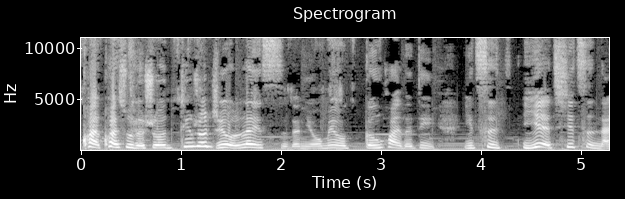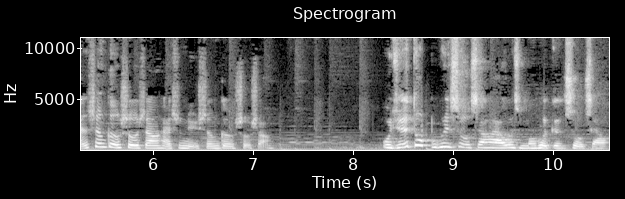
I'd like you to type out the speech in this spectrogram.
快快速的说，听说只有累死的牛，没有耕坏的地，一次一夜七次，男生更受伤还是女生更受伤？我觉得都不会受伤啊，为什么会更受伤？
